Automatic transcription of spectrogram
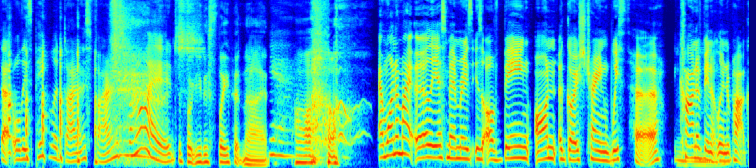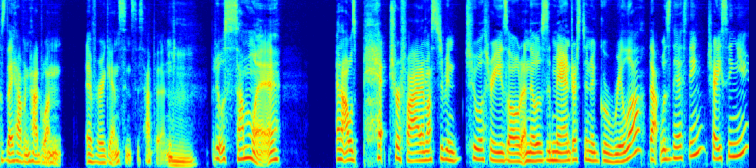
that all these people had died in this fire and this ride. to put you to sleep at night. Yeah. Oh. And one of my earliest memories is of being on a ghost train with her. It can't have been at Luna Park because they haven't had one ever again since this happened. Mm. But it was somewhere. And I was petrified. I must have been two or three years old. And there was a man dressed in a gorilla. That was their thing, chasing you.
